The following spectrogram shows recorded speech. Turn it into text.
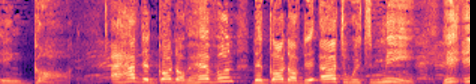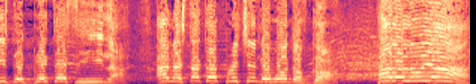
in God. I have the God of heaven, the God of the earth with me. He is the greatest healer. And I started preaching the word of God. Hallelujah.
